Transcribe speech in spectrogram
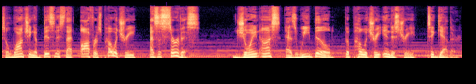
to launching a business that offers poetry as a service. Join us as we build the poetry industry together.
